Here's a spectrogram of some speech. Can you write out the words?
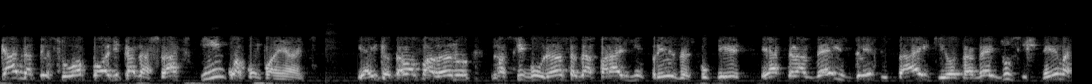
cada pessoa pode cadastrar cinco acompanhantes. E aí que eu estava falando da segurança da, para as empresas, porque é através desse site, ou através do sistema,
